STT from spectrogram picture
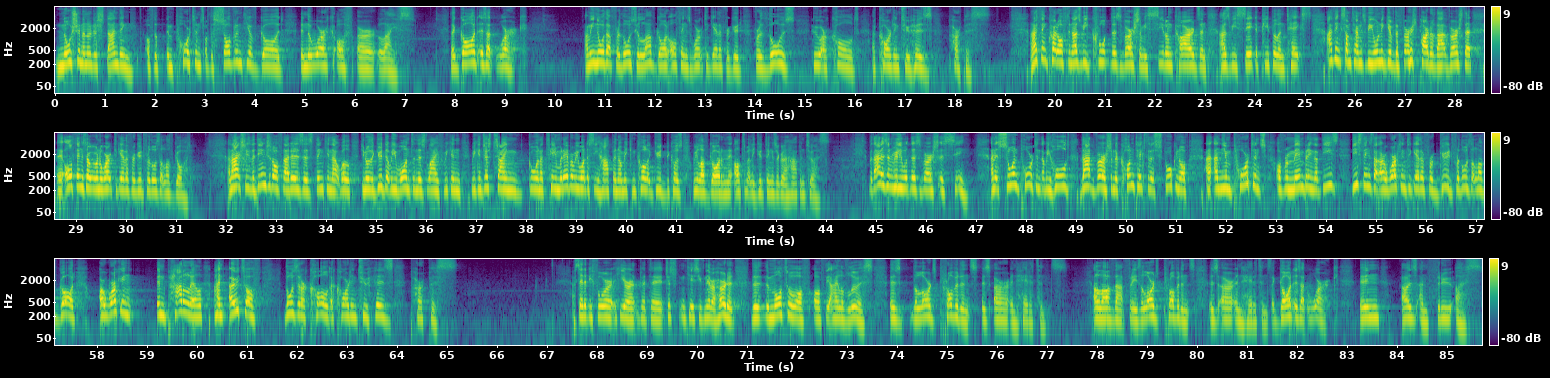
notion and understanding of the importance of the sovereignty of God in the work of our lives. That God is at work. And we know that for those who love God, all things work together for good, for those who are called according to his purpose. And I think quite often, as we quote this verse and we see it on cards and as we say it to people in texts, I think sometimes we only give the first part of that verse that uh, all things are going to work together for good for those that love God. And actually, the danger of that is, is thinking that, well, you know, the good that we want in this life, we can, we can just try and go and attain whatever we want to see happen, and we can call it good because we love God, and ultimately good things are going to happen to us. But that isn't really what this verse is saying. And it's so important that we hold that verse in the context that it's spoken of and the importance of remembering that these, these things that are working together for good for those that love God are working in parallel and out of those that are called according to his purpose. I've said it before here, but uh, just in case you've never heard it, the, the motto of, of the Isle of Lewis is the Lord's providence is our inheritance. I love that phrase. The Lord's providence is our inheritance. That God is at work in us and through us.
